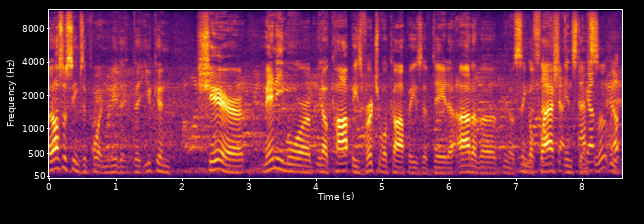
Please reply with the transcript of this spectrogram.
It also seems important to me that, that you can share many more you know, copies, virtual copies of data out of a you know, single flash instance. Absolutely. Yep.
